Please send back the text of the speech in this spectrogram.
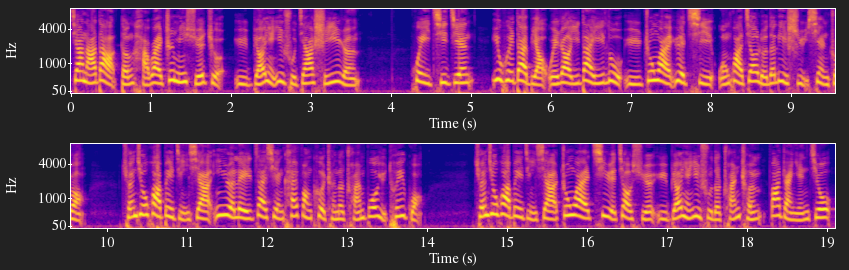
加拿大等海外知名学者与表演艺术家十一人。会议期间，与会代表围绕“一带一路”与中外乐器文化交流的历史与现状，全球化背景下音乐类在线开放课程的传播与推广。全球化背景下，中外器乐教学与表演艺术的传承发展研究；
